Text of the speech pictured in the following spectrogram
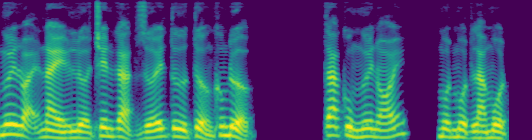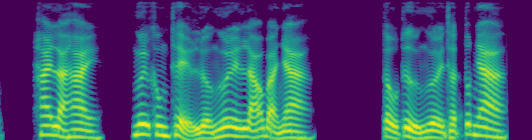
Ngươi loại này lừa trên gạt dưới tư tưởng không được. Ta cùng ngươi nói, một một là một, hai là hai, ngươi không thể lừa ngươi lão bà nhà. Tẩu tử người thật tốt nha,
